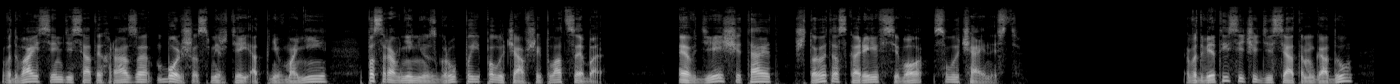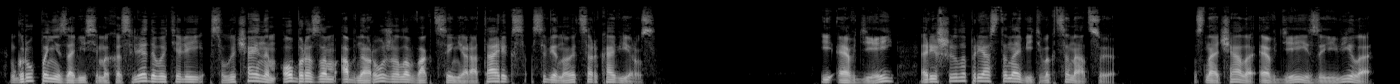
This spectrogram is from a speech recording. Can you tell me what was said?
в 2,7 раза больше смертей от пневмонии по сравнению с группой, получавшей плацебо – FDA считает, что это, скорее всего, случайность. В 2010 году группа независимых исследователей случайным образом обнаружила в вакцине Rotarix свиной цирковирус. И FDA решила приостановить вакцинацию. Сначала FDA заявила,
